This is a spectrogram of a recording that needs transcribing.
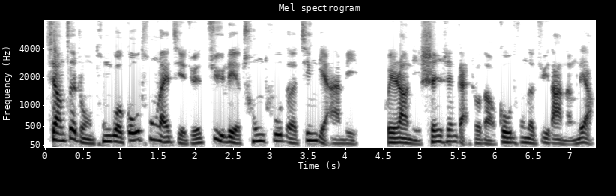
像这种通过沟通来解决剧烈冲突的经典案例，会让你深深感受到沟通的巨大能量。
